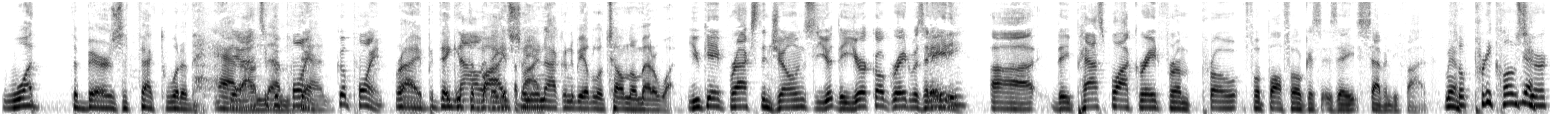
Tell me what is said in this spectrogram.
What the Bears' effect would have had. Yeah, on that's a good point. then. Good point. Right, but they get Now the they buy, get the so you're not going to be able to tell no matter what. You gave Braxton Jones the the Jurko grade was an 80. Uh, the pass block grade from Pro Football Focus is a 75. Yeah. So pretty close, Yeah. Jurk.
